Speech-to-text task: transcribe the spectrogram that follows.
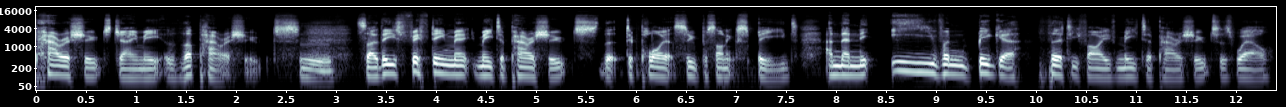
parachutes, Jamie, the parachutes. Hmm. So these 15 meter parachutes that deploy at supersonic speeds, and then the even bigger 35 meter parachutes as well.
